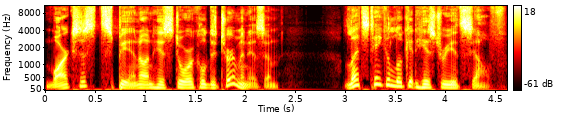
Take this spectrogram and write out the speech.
Marxist spin on historical determinism, let's take a look at history itself.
